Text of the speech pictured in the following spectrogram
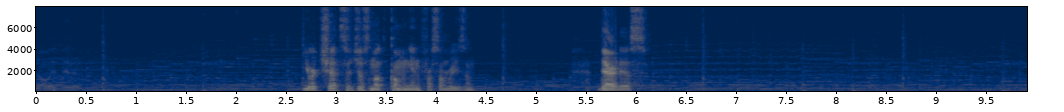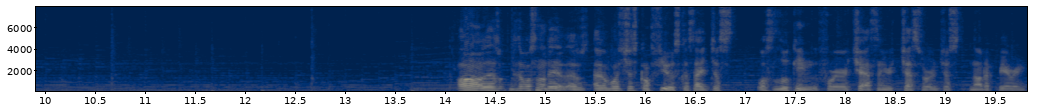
No, didn't. Your chats are just not coming in for some reason. There it is. Oh, that, that was not it. I was, I was just confused because I just was looking for your chest and your chests were just not appearing.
